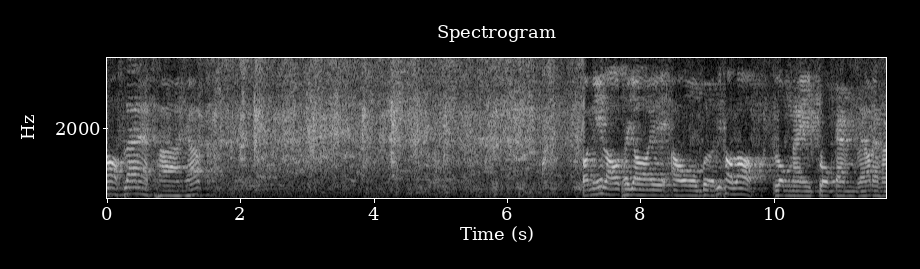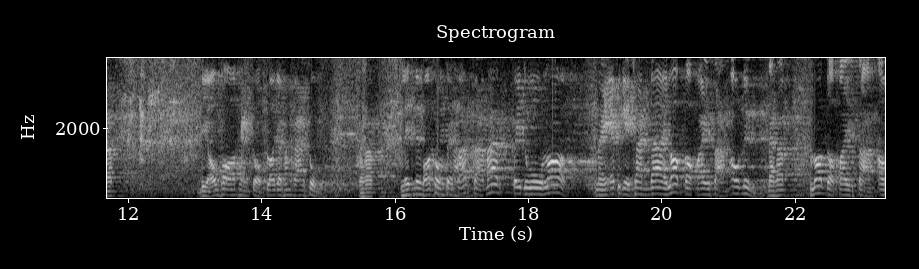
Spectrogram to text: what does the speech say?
รอบแรกผ่านครับ ตอนนี้เราทยอยเอาเบอร์ที่เข้ารอบลงในโปรแกรมแล้วนะครับ เดี๋ยวพอแข่งจบเราจะทำการสุ่มนะครับเล่นหนึ่งพอส่งเสร็จปั๊บสามารถไปดูรอบในแอปพลิเคชันได้รอบต่อไป 3 เอา 1 นะครับ รอบต่อไป 3 เอา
